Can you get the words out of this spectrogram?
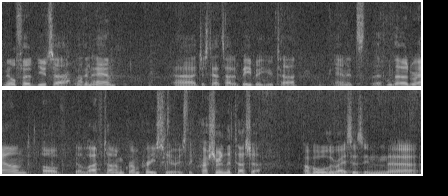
Milford, Utah, with an M, uh, just outside of Beaver, Utah, and it's the third round of the Lifetime Grand Prix Series, the Crusher and the Tushar. Of all the races in the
